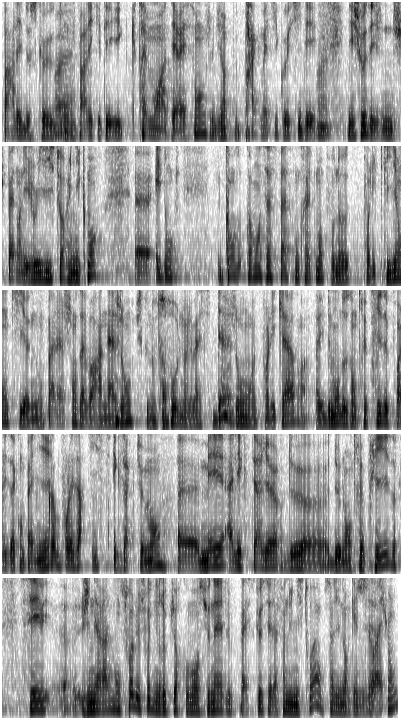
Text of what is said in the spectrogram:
parler de ce que, dont vous parlez qui était extrêmement intéressant, je dis un peu pragmatique aussi des, des, choses et je ne suis pas dans les jolies histoires uniquement. Euh, et donc, comment ça se passe concrètement pour, nos, pour les clients qui euh, n'ont pas la chance d'avoir un agent, puisque notre rôle, nous, base, c'est d'agent pour les cadres Ils demandent aux entreprises de pouvoir les accompagner. Comme pour les artistes. Exactement. Euh, mais à l'extérieur de, euh, de l'entreprise, c'est généralement soit le choix d'une rupture conventionnelle, parce que c'est la fin d'une histoire, au sein d'une organisation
